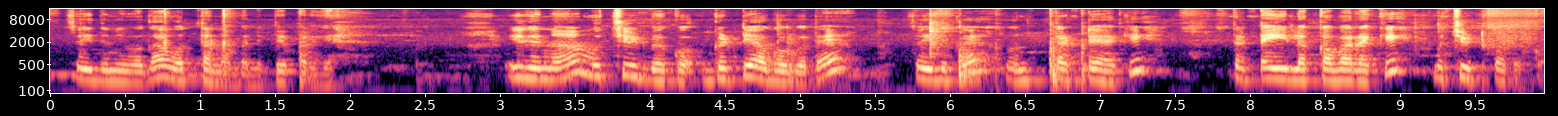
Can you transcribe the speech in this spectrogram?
ಸೊ ಇದನ್ನ ಇವಾಗ ಒತ್ತೋಣ ಬನ್ನಿ ಪೇಪರ್ಗೆ ಇದನ್ನು ಮುಚ್ಚಿಡಬೇಕು ಗಟ್ಟಿಯಾಗೋಗುತ್ತೆ ಸೊ ಇದಕ್ಕೆ ಒಂದು ತಟ್ಟೆ ಹಾಕಿ, ತಟ್ಟೆ ಇಲ್ಲ ಕವರ್ ಹಾಕಿ ಮುಚ್ಚಿಟ್ಕೋಬೇಕು.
